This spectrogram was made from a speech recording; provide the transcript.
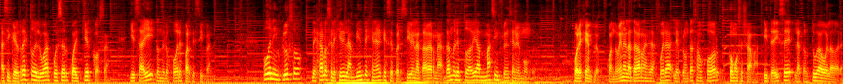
Así que el resto del lugar puede ser cualquier cosa, y es ahí donde los jugadores participan. Pueden incluso dejarlos elegir el ambiente general que se percibe en la taberna, dándoles todavía más influencia en el mundo. Por ejemplo, cuando ven a la taberna desde afuera, le preguntas a un jugador cómo se llama, y te dice la tortuga voladora.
